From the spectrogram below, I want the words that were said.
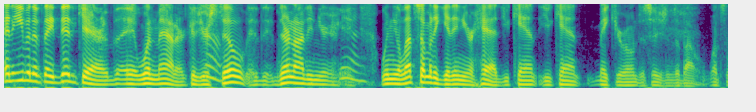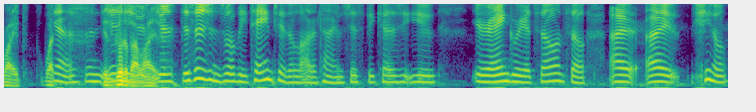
and even if they did care, it wouldn't matter because you're oh. still they're not in your. Eh, yeah. When you let somebody get in your head, you can't you can't make your own decisions about what's life. What yes, and, is and good about life. Your decisions will be tainted a lot of times just because you you're angry at so and so. I I you know.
